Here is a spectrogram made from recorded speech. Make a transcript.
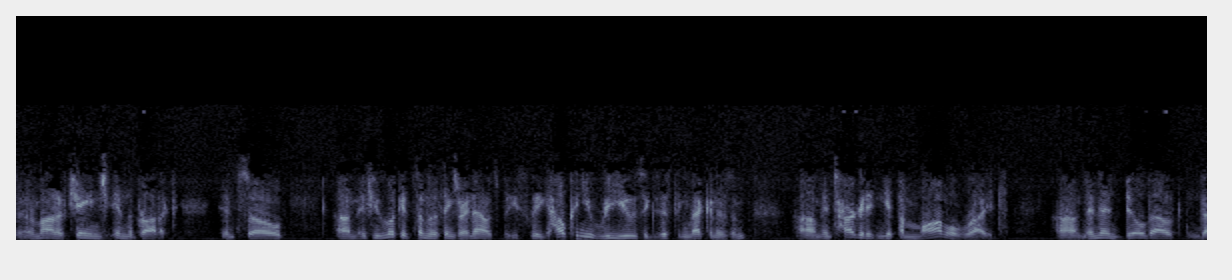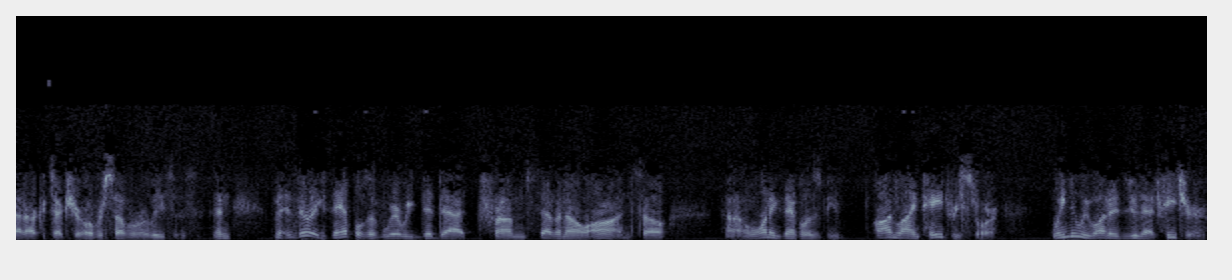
amount of change in the product. And so, um, if you look at some of the things right now, it's basically how can you reuse existing mechanism um, and target it and get the model right, um, and then build out that architecture over several releases. And there are examples of where we did that from 7.0 on. So, uh, one example is the online page restore we knew we wanted to do that feature.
